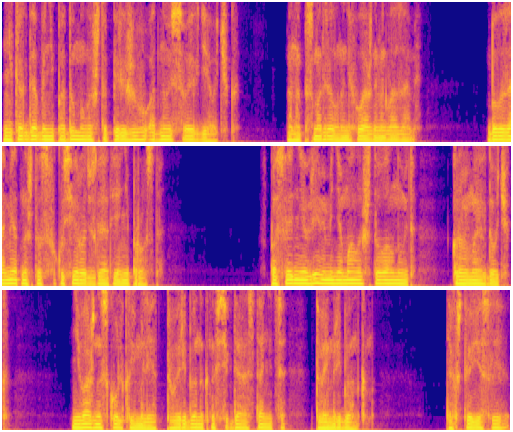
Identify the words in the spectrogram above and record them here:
Никогда бы не подумала, что переживу одну из своих девочек. Она посмотрела на них влажными глазами. Было заметно, что сфокусировать взгляд я непросто. В последнее время меня мало что волнует, кроме моих дочек. Неважно, сколько им лет, твой ребенок навсегда останется твоим ребенком. Так что если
